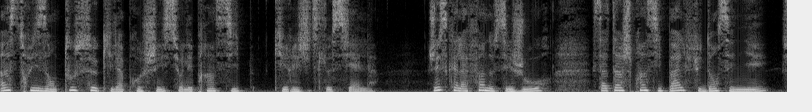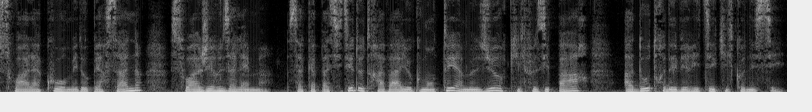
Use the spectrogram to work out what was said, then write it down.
instruisant tous ceux qui l'approchaient sur les principes qui régissent le ciel. Jusqu'à la fin de ses jours, sa tâche principale fut d'enseigner, soit à la cour médo-persane, soit à Jérusalem. Sa capacité de travail augmentait à mesure qu'il faisait part à d'autres des vérités qu'il connaissait.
